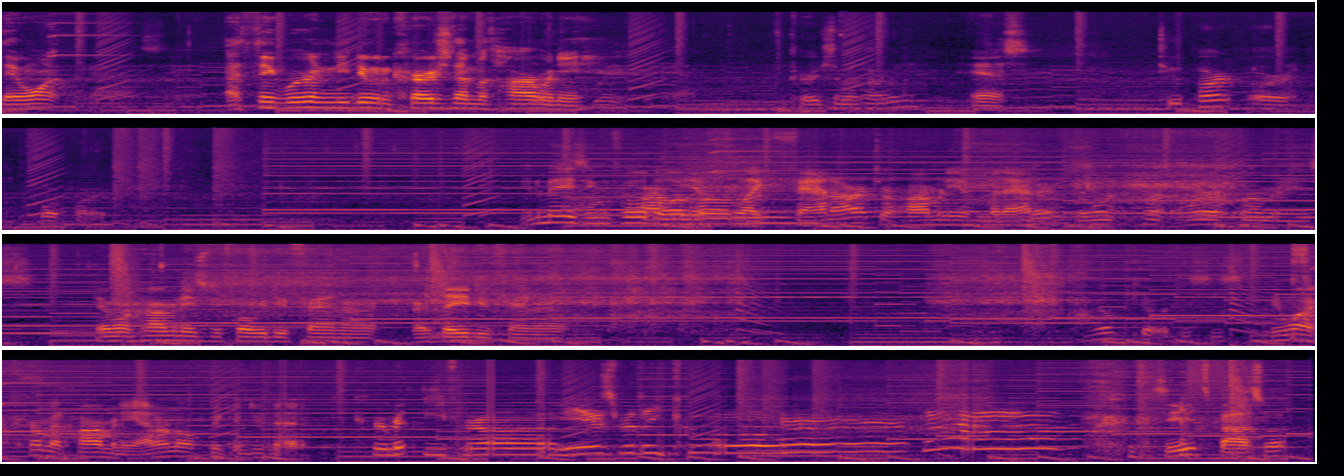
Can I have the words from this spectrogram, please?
They want. I think we're gonna need to encourage them with harmony. Encourage them with harmony? Yes. Two part or four part? An amazing full Harmony harmony. of like fan art or harmony of Manators? They want har- harmonies. They want harmonies before we do fan art, or they do fan art. I don't get what this is. You want Kermit harmony? I don't know if we can do that. Kermit the Frog. He is really cool. See, it's possible.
